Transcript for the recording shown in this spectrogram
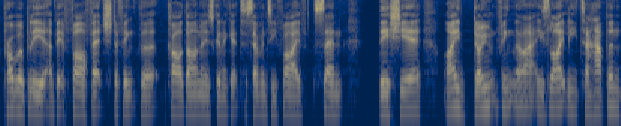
probably a bit far fetched to think that Cardano is going to get to 75 cent this year. I don't think that that is likely to happen.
